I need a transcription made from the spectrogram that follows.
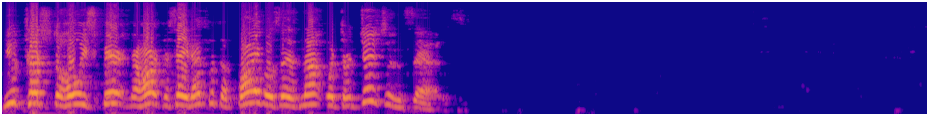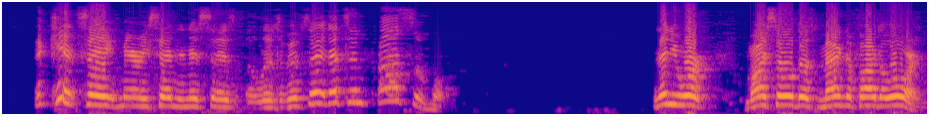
You touch the Holy Spirit in their heart to say that's what the Bible says, not what tradition says. It can't say Mary said and it says Elizabeth said. That's impossible. And then you work, my soul does magnify the Lord.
